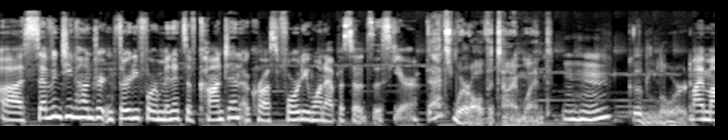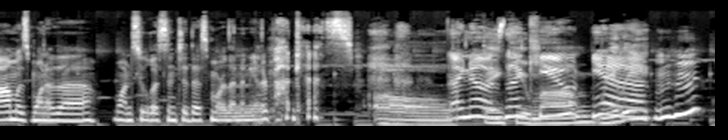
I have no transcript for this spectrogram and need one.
uh, 1,734 minutes of content across 41 episodes this year. That's where all the time went. Mm-hmm. Good lord. My mom was one of the ones who listened to this more than any other podcast. Oh, I know, Thank isn't that you, cute? Mom. Yeah. Really? Mm-hmm.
